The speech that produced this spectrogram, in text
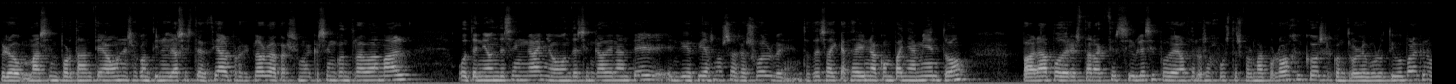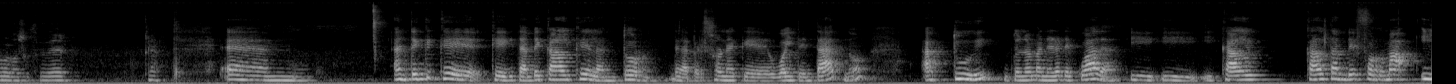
pero más importante aún esa continuidad asistencial, porque claro, la persona que se encontraba mal o tenía un desengaño o un desencadenante, en 10 días no se resuelve. Entonces hay que hacer un acompañamiento para poder estar accesibles y poder hacer los ajustes farmacológicos, el control evolutivo para que no vuelva a suceder. Eh, entenc que, que, que també cal que l'entorn de la persona que ho ha intentat no? actui d'una manera adequada i, i, i cal, cal també formar i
